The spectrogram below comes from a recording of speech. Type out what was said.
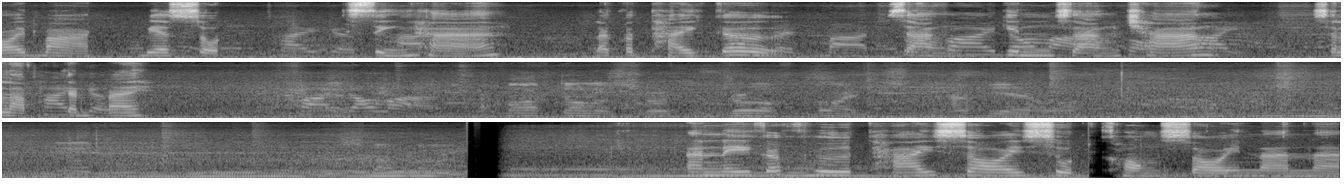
100 บาท เบียร์สด สิงหา แล้วก็ไทเกอร์ สั่งกินสั่งช้าง สลับกันไป Five dollar. Five dollars for draft pints, happy hour. อันนี้ก็คือท้ายซอยสุดของซอยนานา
